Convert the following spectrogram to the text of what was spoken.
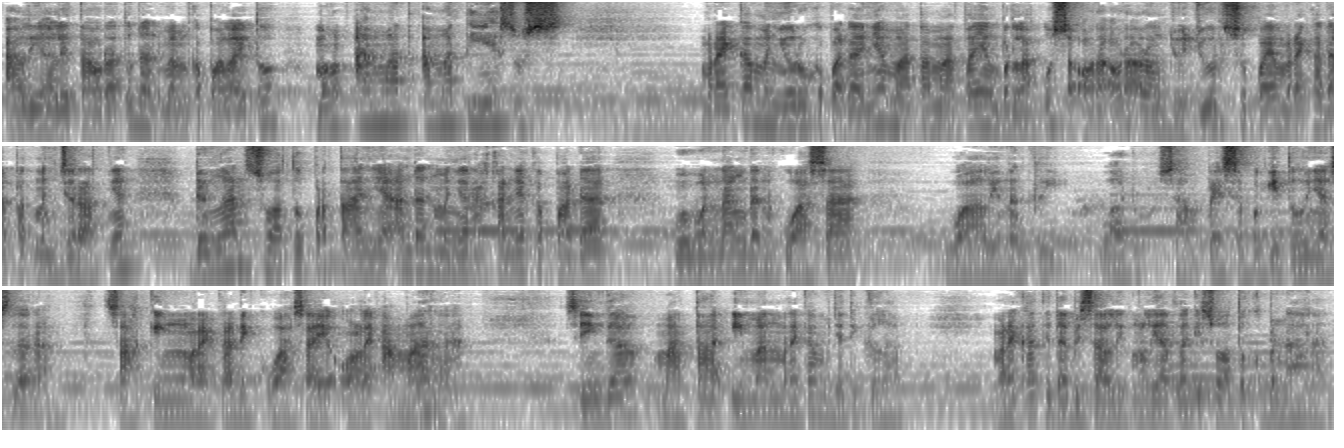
ahli-ahli Taurat itu dan imam kepala itu mengamat-amati Yesus. Mereka menyuruh kepadanya mata-mata yang berlaku seorang-orang orang jujur supaya mereka dapat menjeratnya dengan suatu pertanyaan dan menyerahkannya kepada wewenang dan kuasa wali negeri. Waduh, sampai sebegitunya saudara. Saking mereka dikuasai oleh amarah, sehingga mata iman mereka menjadi gelap. Mereka tidak bisa melihat lagi suatu kebenaran.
